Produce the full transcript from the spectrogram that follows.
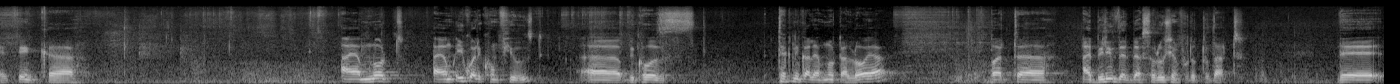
I think uh, I am not, I am equally confused uh, because technically I'm not a lawyer, but uh, I believe there'll be a solution for, to that. The,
